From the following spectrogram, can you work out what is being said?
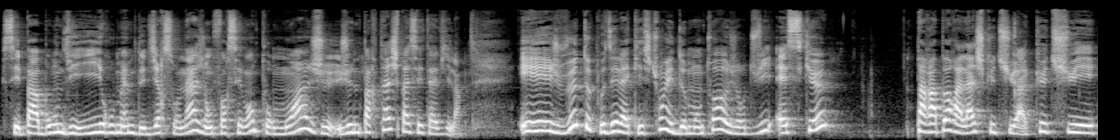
c'est pas bon de vieillir ou même de dire son âge. Donc forcément pour moi, je, je ne partage pas cet avis-là. Et je veux te poser la question et demande-toi aujourd'hui, est-ce que par rapport à l'âge que tu as, que tu aies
